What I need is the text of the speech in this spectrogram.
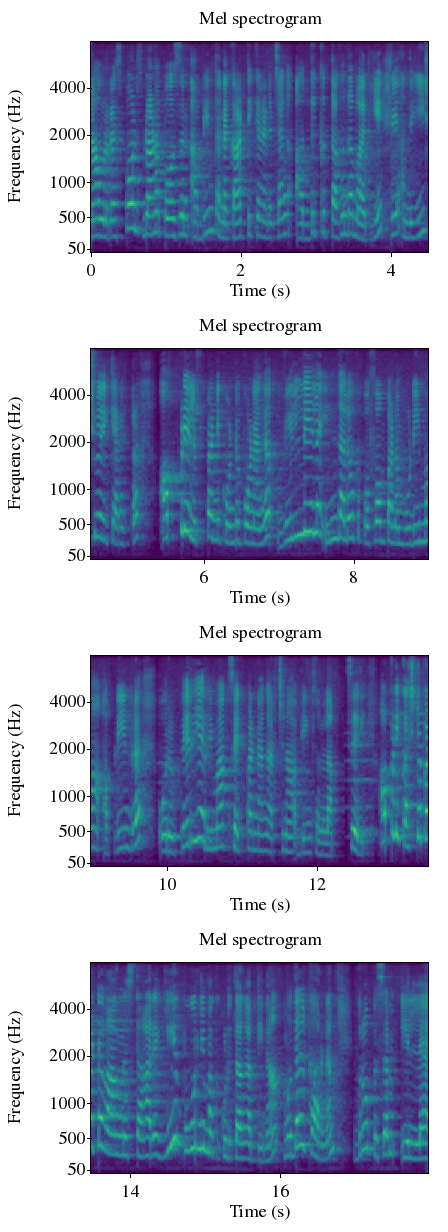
நான் ஒரு ரெஸ்பான்சிபிளான பர்சன் அப்படின்னு தன்னை காட்டிக்க நினைச்சாங்க. அதுக்கு தகுந்த மாதிரியே அந்த ஈஸ்வரி கேரக்டர் அப்படி லிஃப்ட் பண்ணி கொண்டு போனாங்க. வில்லியில் இந்த அளவுக்கு பெர்ஃபார்ம் பண்ண முடியுமா அப்படின்ற ஒரு பெரிய ரிமார்க் செட் பண்ணாங்க அர்ச்சனா அப்படின்னு சொல்லலாம். சரி அப்படி கஷ்டப்பட்டு வாங்கின ஸ்டாரை ஏன் பூர்ணிமாக்கு கொடுத்தாங்க அப்படின்னா முதல் காரணம் குரூப்பிசம் இல்லை.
